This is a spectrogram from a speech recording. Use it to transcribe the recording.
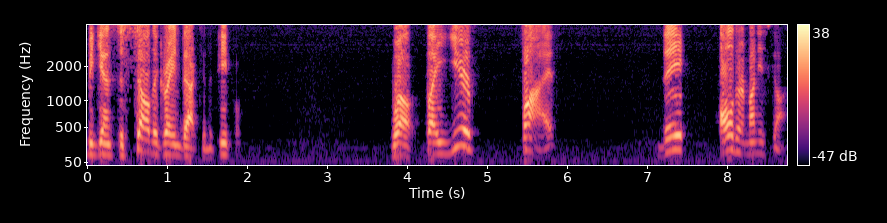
begins to sell the grain back to the people. Well, by year five, they all their money's gone.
